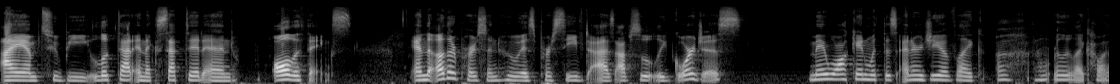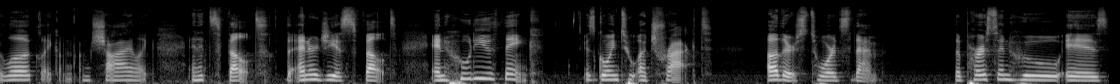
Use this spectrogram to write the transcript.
I am to be looked at and accepted and all the things. And the other person who is perceived as absolutely gorgeous may walk in with this energy of like, I don't really like how I look, like I'm, I'm shy, like, and it's felt. The energy is felt. And who do you think is going to attract others towards them? The person who is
